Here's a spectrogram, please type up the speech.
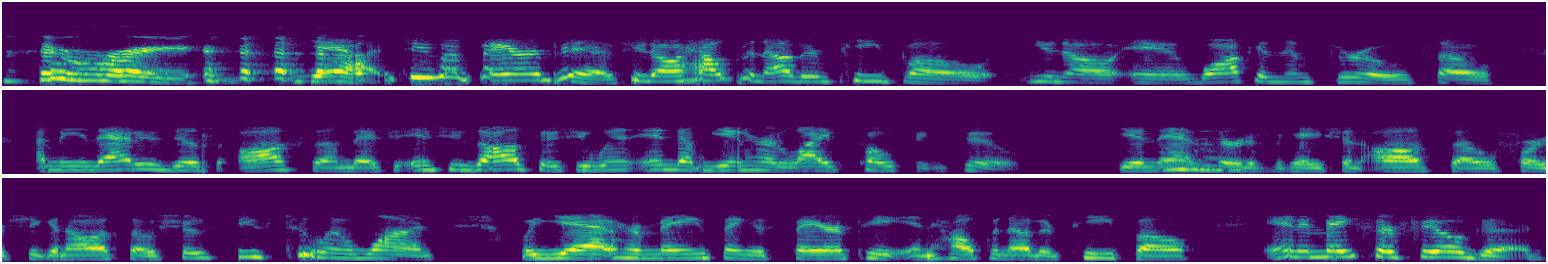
right. yeah, she's a therapist, you know, helping other people, you know, and walking them through. So, I mean, that is just awesome. That she, and she's also she went end up getting her life coaching too, getting that Mhm. certification also for she can also she, she's two in one, but yet her main thing is therapy and helping other people, and it makes her feel good,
